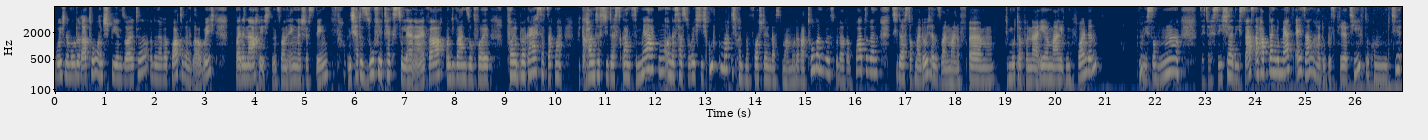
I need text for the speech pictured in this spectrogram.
wo ich eine Moderatorin spielen sollte, oder eine Reporterin, glaube ich, bei den Nachrichten. Es war ein englisches Ding. Und ich hatte so viel Text zu lernen einfach. Und die waren so voll, voll begeistert. Sag mal, wie konntest du das Ganze merken? Und das hast du richtig gut gemacht. Ich könnte mir vorstellen, dass du mal Moderatorin bist oder Reporterin. Zieh das doch mal durch. Also es war meine, ähm, die Mutter von einer ehemaligen Freundin. Und ich so, hm, seid euch sicher, dies, das. Aber hab dann gemerkt, ey Sandra, du bist kreativ, du kommunizier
